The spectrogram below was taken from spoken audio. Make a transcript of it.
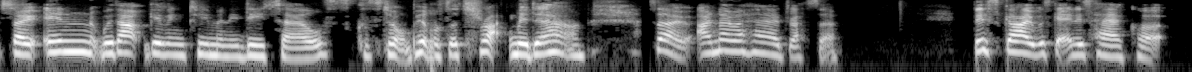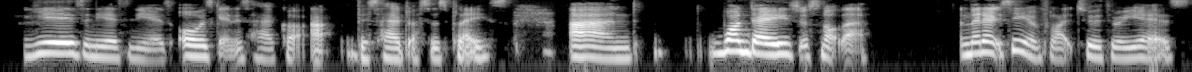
so in without giving too many details because I don't want people to track me down. So I know a hairdresser. This guy was getting his hair cut years and years and years, always getting his hair cut at this hairdresser's place. And one day he's just not there. And they don't see him for like two or three years.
